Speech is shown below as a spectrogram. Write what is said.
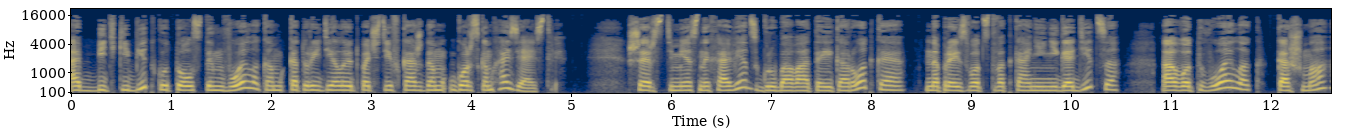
оббить кибитку толстым войлоком, который делают почти в каждом горском хозяйстве. Шерсть местных овец грубоватая и короткая, на производство тканей не годится, а вот войлок, кошма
